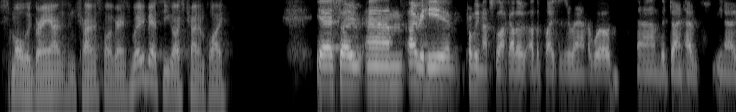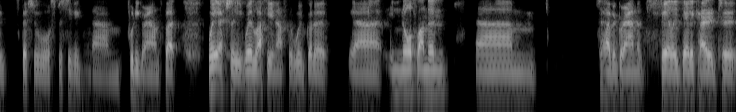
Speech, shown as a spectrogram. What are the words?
smaller grounds and train on smaller grounds. Whereabouts do you guys train and play? Yeah, so um, over here, probably much like other other places around the world um, that don't have you know special or specific um, footy grounds, but we actually we're lucky enough that we've got a uh, in North London um, to have a ground that's fairly dedicated to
